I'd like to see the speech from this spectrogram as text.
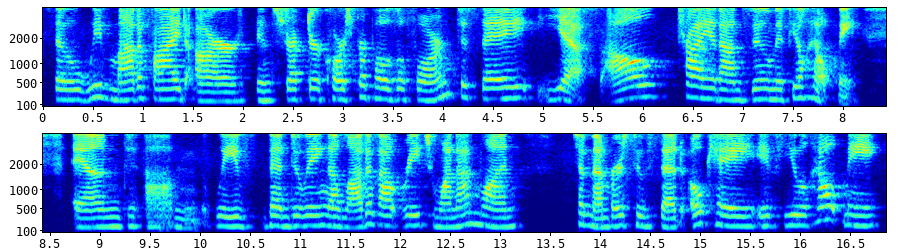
So we've modified our instructor course proposal form to say, Yes, I'll try it on Zoom if you'll help me. And um, we've been doing a lot of outreach one on one to members who've said, okay, if you'll help me,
